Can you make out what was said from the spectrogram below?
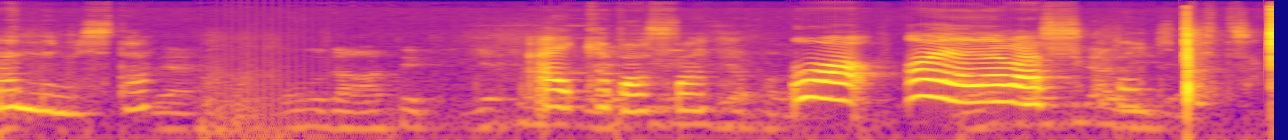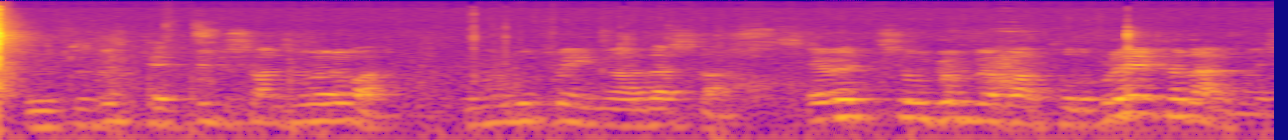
Annem işte. Arkadaşlar o oraya başka gideceğim. Evet çılgın ve bantolu buraya kadarmış.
